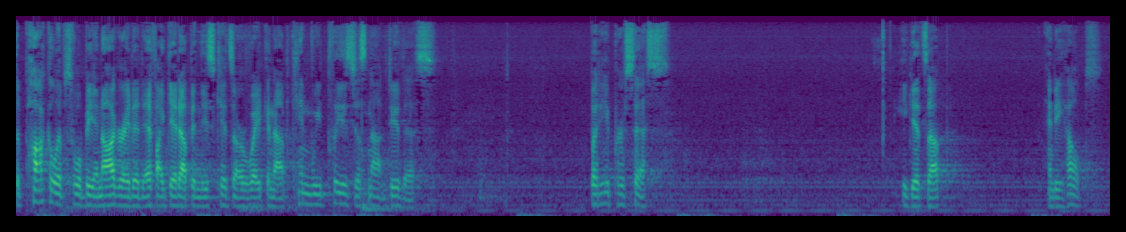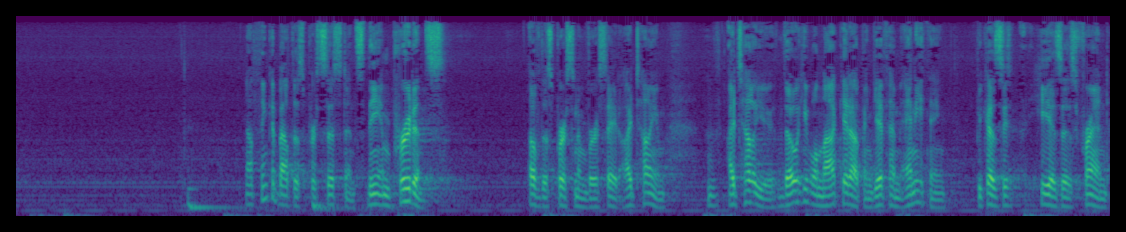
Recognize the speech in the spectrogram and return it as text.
the apocalypse will be inaugurated if I get up and these kids are waking up. Can we please just not do this? But he persists. He gets up and he helps. Now think about this persistence, the imprudence of this person in verse 8. I tell him, I tell you, though he will not get up and give him anything because he is his friend,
